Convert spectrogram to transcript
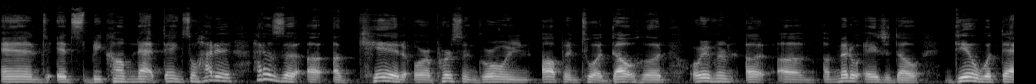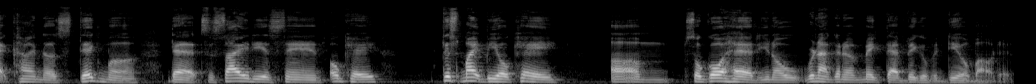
and it's become that thing. So how did how does a, a, a kid or a person growing up into adulthood or even a, a, a middle-aged adult deal with that kind of stigma that society is saying okay this might be okay um, so go ahead you know we're not to make that big of a deal about it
